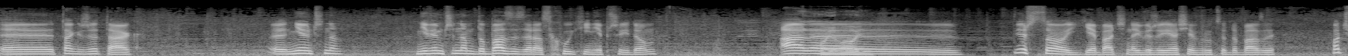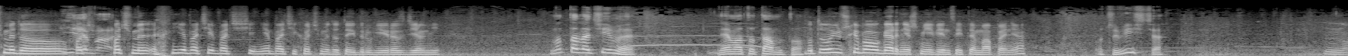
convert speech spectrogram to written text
E, także tak. E, nie wiem, czy nam... Nie wiem, czy nam do bazy zaraz chujki nie przyjdą. Ale... Oj, oj. Wiesz co, jebać, najwyżej ja się wrócę do bazy. Chodźmy do... Chodź, Jebać. chodźmy, jebać, jebać się, nie bać i chodźmy do tej drugiej rozdzielni. No to lecimy. Nie ma to tamto. Bo to już chyba ogarniesz mniej więcej tę mapę, nie? Oczywiście. No.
